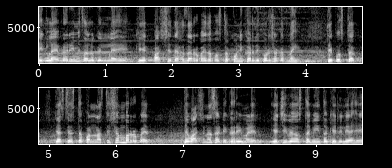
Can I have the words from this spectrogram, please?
एक लायब्ररी मी चालू केलेली आहे की एक पाचशे ते हजार रुपयाचं पुस्तक कोणी खरेदी करू शकत नाही. ते पुस्तक जास्तीत जास्त पन्नास ते शंभर रुपयात ते वाचण्यासाठी घरी मिळेल याची व्यवस्था मी इथं केलेली आहे.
